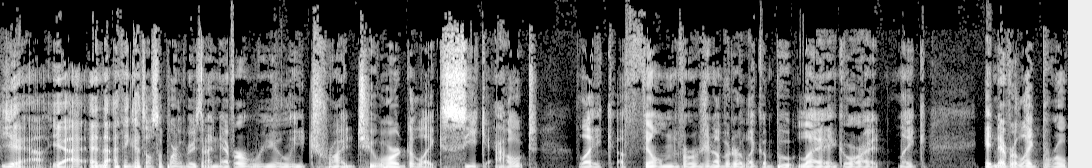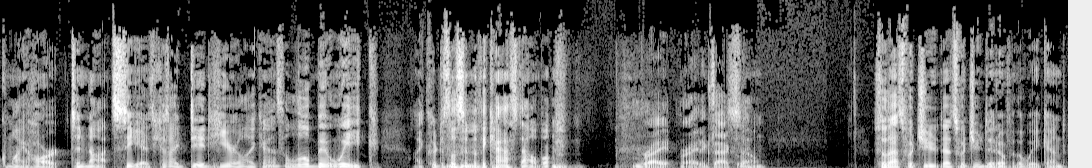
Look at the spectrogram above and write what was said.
Yeah, yeah, and I think that's also part of the reason I never really tried too hard to like seek out like a filmed version of it or like a bootleg or I like it never like broke my heart to not see it because I did hear like eh, it's a little bit weak. I could just listen to the cast album. Right, right, exactly. so, so that's what you that's what you did over the weekend.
